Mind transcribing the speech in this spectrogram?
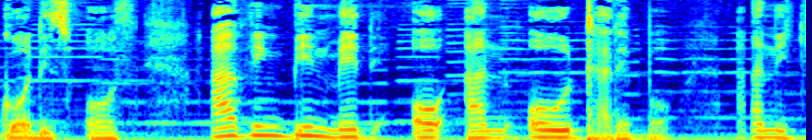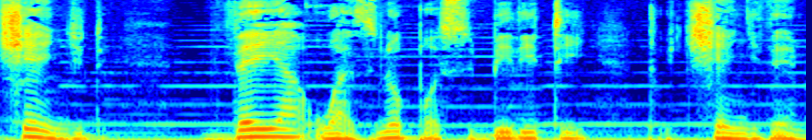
God's oath, having been made unalterable, unchanged, there was no possibility to change them.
